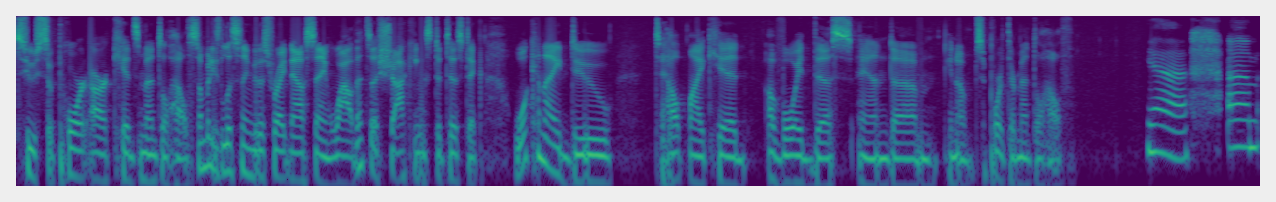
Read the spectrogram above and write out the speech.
to support our kids' mental health? Somebody's listening to this right now saying, wow, that's a shocking statistic. What can I do to help my kid avoid this and, um, you know, support their mental health? Yeah. Um,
